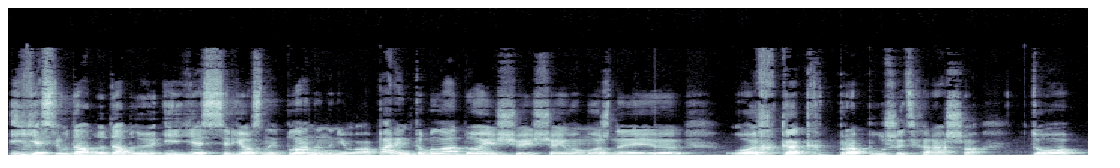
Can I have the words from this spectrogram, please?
и если у WWE есть серьезные планы на него, а парень-то молодой еще, еще его можно, э, ох, как пропушить хорошо, то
